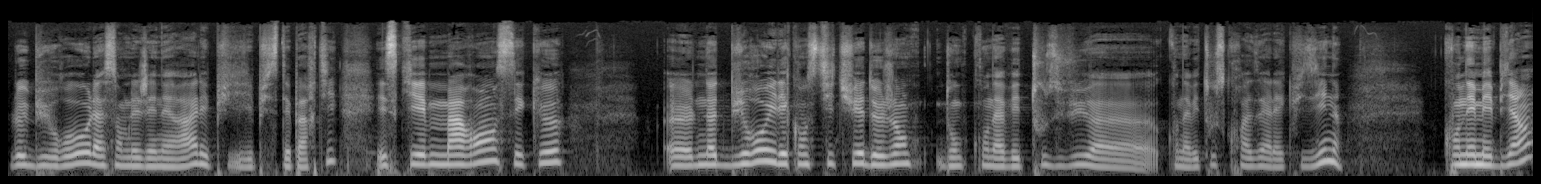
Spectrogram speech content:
le bureau, l'Assemblée générale, et puis, c'était parti. Et ce qui est marrant, c'est que notre bureau, il est constitué de gens donc qu'on avait tous vus, qu'on avait tous croisés à la cuisine, qu'on aimait bien.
